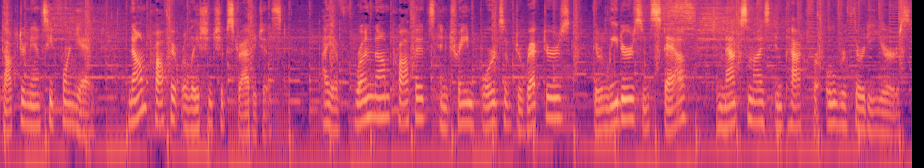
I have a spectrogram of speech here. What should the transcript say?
Dr. Nancy Fournier, nonprofit relationship strategist. I have run nonprofits and trained boards of directors, their leaders, and staff to maximize impact for over 30 years.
